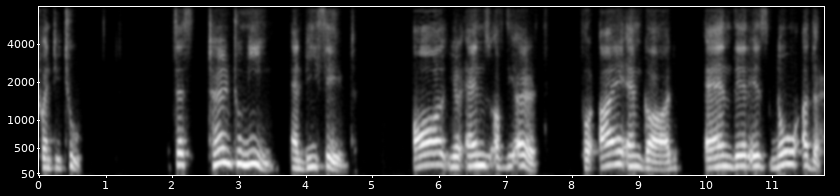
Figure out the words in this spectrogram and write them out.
22, it says, Turn to me and be saved, all your ends of the earth, for I am God and there is no other.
